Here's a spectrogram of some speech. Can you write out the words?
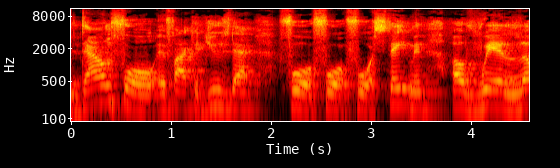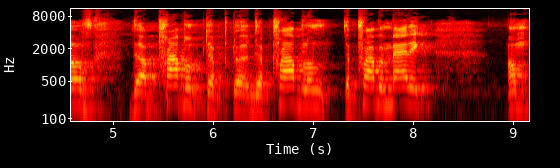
the downfall, if I could use that for for for a statement of where love, the problem, the the, the problem, the problematic um,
